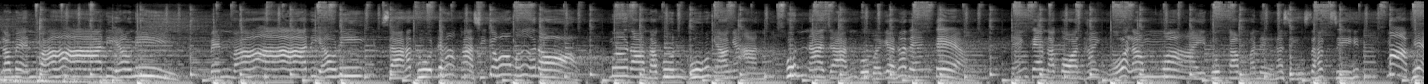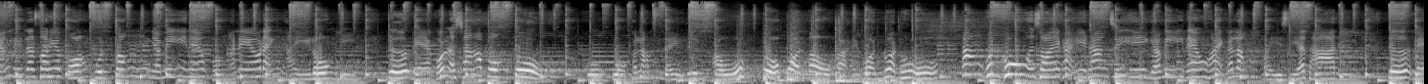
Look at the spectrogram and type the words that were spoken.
แล้วเม่นว่าเดี๋ยวนี้เม่นว่าเดี๋ยวนี้ สาธุเด้อข้าสิโยมือนอมือนอมละคุณครูยาวงานคุณอาจารย์ผู้บริการแดงแก้มแดงแก้มละก่อนให้โง่ลำไหวทุกกรรมมาเหนื้อสิ่งศักดิ์สิ ละชาโปงโปงโปงโปงขลำได้ลื่นเขาโปกอนเมาก็ให้บนนวดหูทั้งคุณครูซอยไข่ทางสีก็มีแนวให้ขลำไปเสียทานเด้อแม่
